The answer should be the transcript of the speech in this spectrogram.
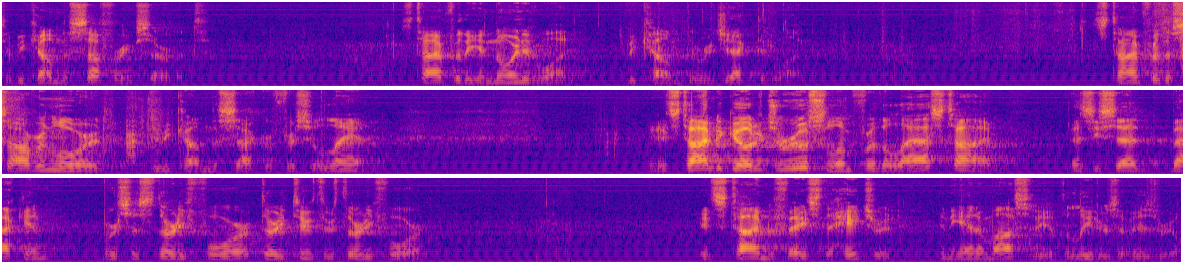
to become the suffering servant. It's time for the anointed one to become the rejected one. It's time for the sovereign Lord to become the sacrificial lamb. And it's time to go to Jerusalem for the last time, as he said back in verses 34, 32 through 34. It's time to face the hatred and the animosity of the leaders of Israel.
